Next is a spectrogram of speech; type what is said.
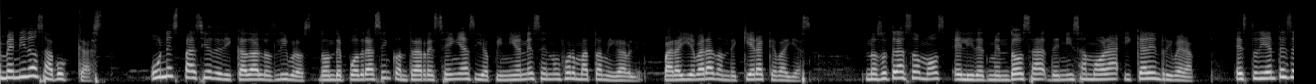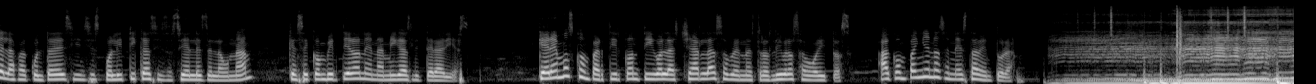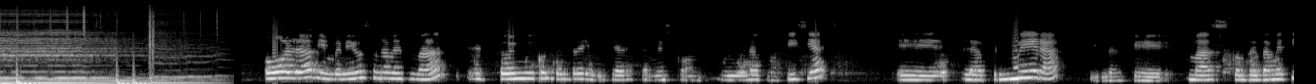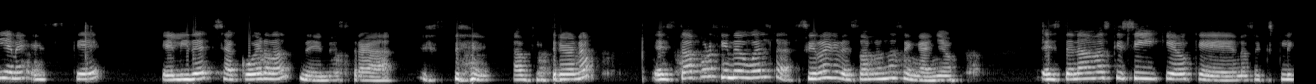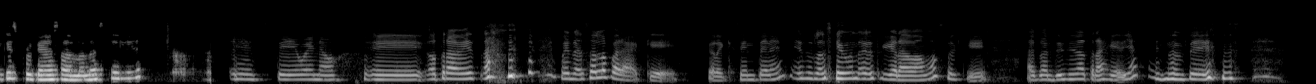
Bienvenidos a Bookcast, un espacio dedicado a los libros, donde podrás encontrar reseñas y opiniones en un formato amigable, para llevar a donde quiera que vayas. Nosotras somos Elidet Mendoza, Denisa Mora y Karen Rivera, estudiantes de la Facultad de Ciencias Políticas y Sociales de la UNAM, que se convirtieron en amigas literarias. Queremos compartir contigo las charlas sobre nuestros libros favoritos. Acompáñanos en esta aventura. Hola, bienvenidos una vez más. Estoy muy contenta de iniciar este mes con muy buenas noticias. Eh, la primera, y la que más contenta me tiene, es que el IDET se acuerda de nuestra este, anfitriona. Está por fin de vuelta. Sí regresó, no nos engañó. Este, nada más que sí quiero que nos expliques por qué nos abandonaste, IDET. Este, bueno, eh, otra vez, bueno, solo para que, para que se enteren, esa es la segunda vez que grabamos porque aconteció una tragedia, entonces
